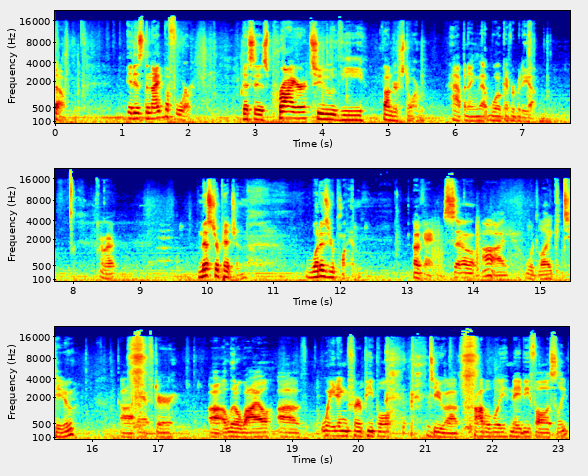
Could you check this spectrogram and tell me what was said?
So, it is the night before. This is prior to the thunderstorm happening that woke everybody up. Okay. Mr. Pigeon, what is your plan? Okay, so I would like to, uh, after uh, a little while of waiting for people to uh, probably maybe fall asleep,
